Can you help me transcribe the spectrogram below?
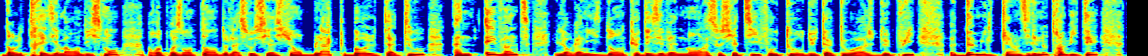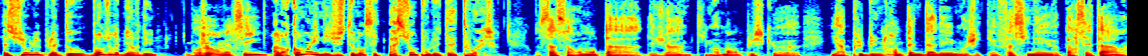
dans le 13e arrondissement arrondissement, représentant de l'association Black Ball Tattoo and Event. Il organise donc des événements associatifs autour du tatouage depuis 2015. Il est notre invité sur le plateau. Bonjour et bienvenue. Bonjour, merci. Alors comment est née justement cette passion pour le tatouage? Ça, ça remonte à déjà un petit moment, puisque il y a plus d'une trentaine d'années, moi j'étais fasciné euh, par cet art.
